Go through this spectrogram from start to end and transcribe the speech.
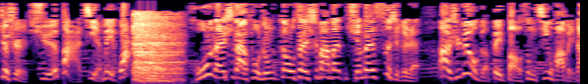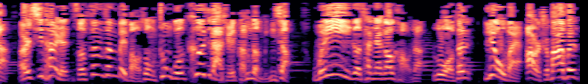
这是学霸姐妹花。湖南师大附中高三十八班，全班四十个人，二十六个被保送清华北大，而其他人则纷纷被保送中国科技大学等等名校。唯一一个参加高考的，裸分六百二十八分。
